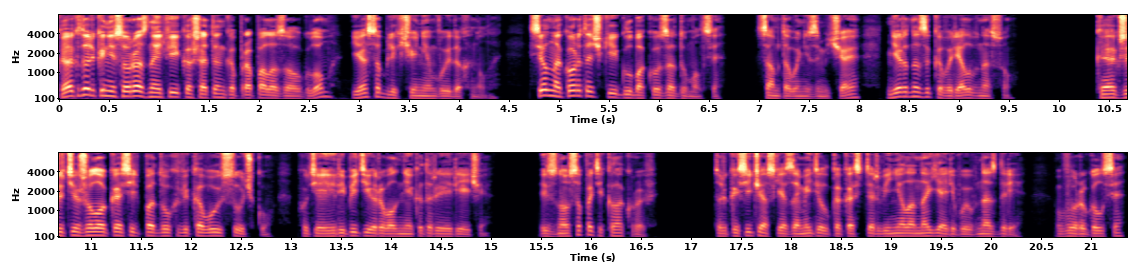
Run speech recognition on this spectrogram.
Как только несуразная эльфийка-шатенка пропала за углом, я с облегчением выдохнула. Сел на корточки и глубоко задумался. Сам того не замечая, нервно заковырял в носу. Как же тяжело косить по двухвековую сучку, хоть я и репетировал некоторые речи. Из носа потекла кровь. Только сейчас я заметил, как остервенело наяриваю в ноздре. Выругался,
